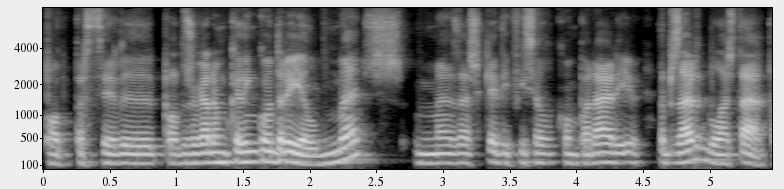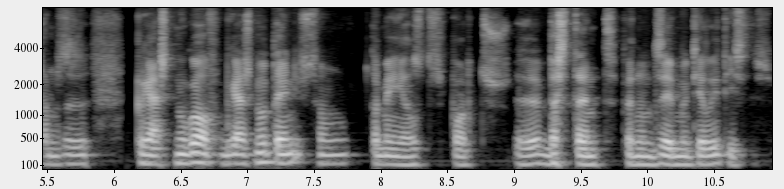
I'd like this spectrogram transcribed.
pode parecer, pode jogar um bocadinho contra ele, mas, mas acho que é difícil comparar, e, apesar de lá estar, estamos a, pegaste no golfe, pegaste no ténis, são também eles desportos uh, bastante, para não dizer muito elitistas.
